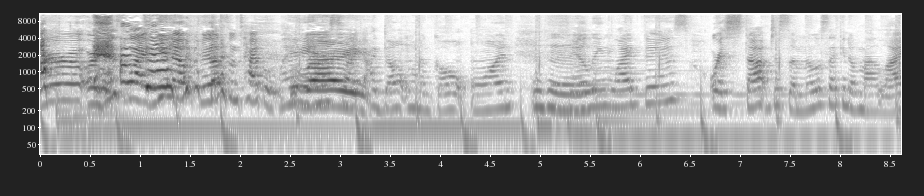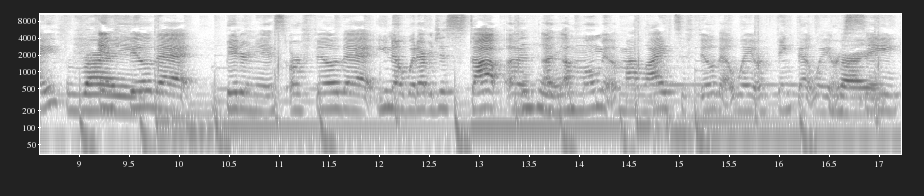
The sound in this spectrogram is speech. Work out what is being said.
girl, or just like you know feel some type of way. And Right. it's like I don't want to go on Mhm. feeling like this or stop just a millisecond of my life Right. and feel that bitterness or feel that you know whatever just stop a, Mhm. a, a moment of my life to feel that way or think that way or Right. say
